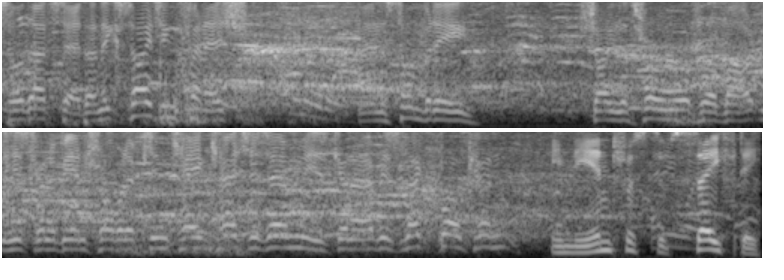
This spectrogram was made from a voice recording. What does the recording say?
So that's it. An exciting finish. And somebody trying to throw water about, and he's going to be in trouble if Kincaid catches him. He's going to have his neck broken. In the interests of safety,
